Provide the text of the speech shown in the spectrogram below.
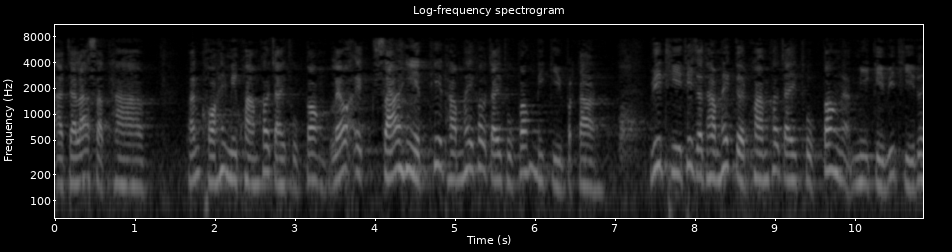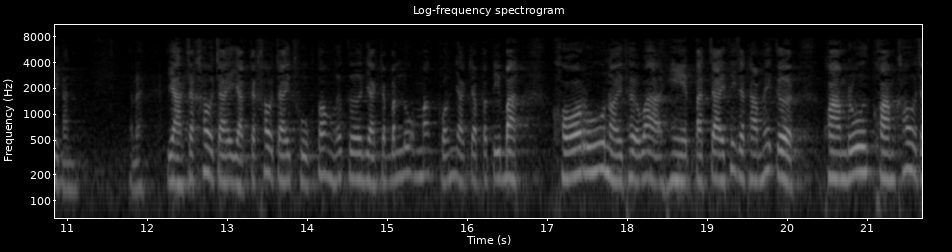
อาจจะละศรัทธานั้นขอให้มีความเข้าใจถูกต้อง แล้วเอกสาเหตุที่ทำให้เข้าใจถูกต้องมีกี่ประการ วิธีที่จะทำให้เกิดความเข้าใจถูกต้องน่ะมีกี่วิธีด้วยกันนะ อยากจะเข้าใจ อยากจะเข้าใจถูกต้องเหลือเกิน อยากจะบรรลุมรรคผล อยากจะปฏิบัติ ขอรู้หน่อยเธอว่าเหตุปัจจัยที่จะทำให้เกิดความรู้ความเข้าใจ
